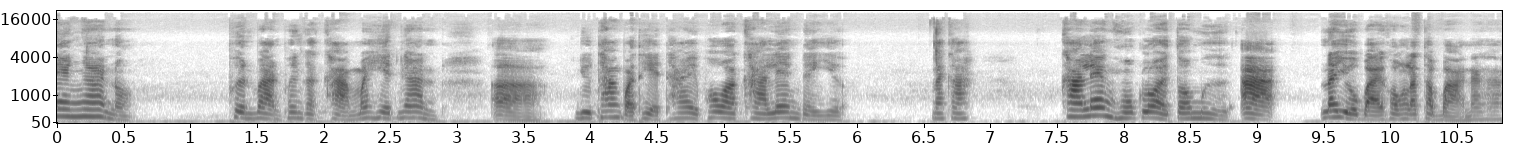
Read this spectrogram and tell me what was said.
แรงงานเนาะเพื่อนบ้านเพื่อนกับขามมาเฮ็ดงานอ่าอยู่ทางประเทศไทย เพราะว่าค่าแรงได้เยอะนะคะค่าแรงหกร้อยต่อมืออ่านโยบายของรัฐบาลนะคะ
